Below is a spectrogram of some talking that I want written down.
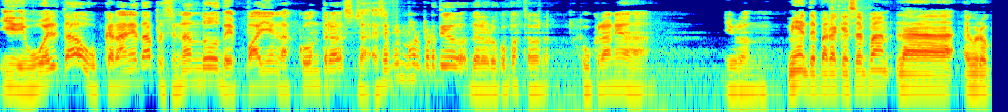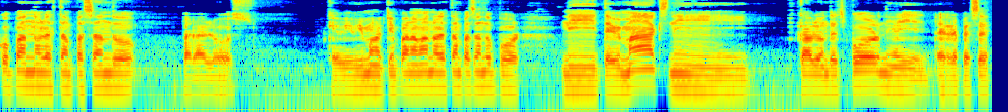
y de vuelta Ucrania estaba presionando de pay en las contras. O sea, ese fue el mejor partido de la Eurocopa hasta ahora. Ucrania y Holanda. Mi gente, para que sepan, la Eurocopa no la están pasando para los que vivimos aquí en Panamá, no la están pasando por ni TV Max, ni Cable on the Sport, ni RPC,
